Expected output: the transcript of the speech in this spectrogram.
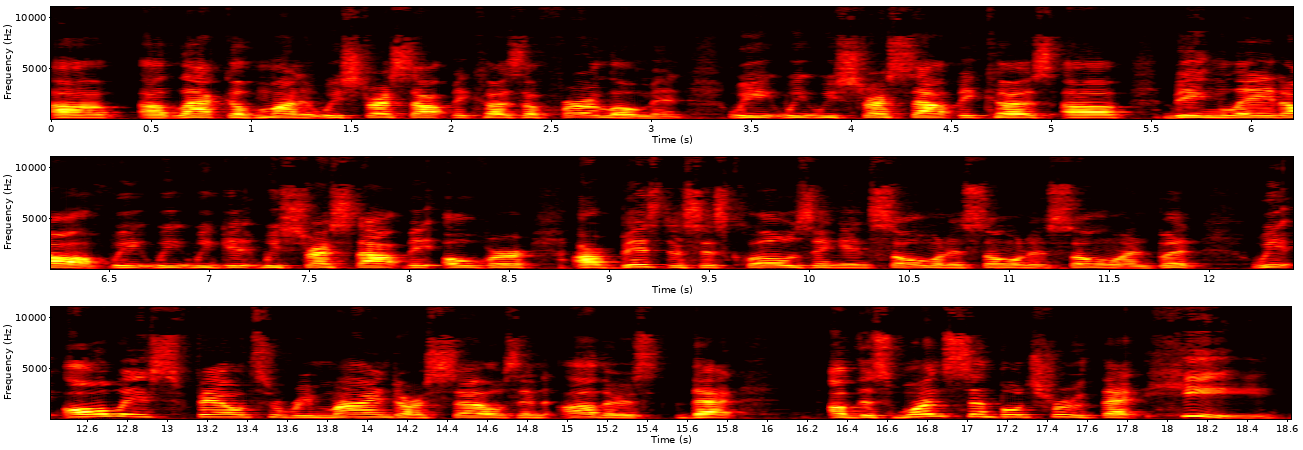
of a lack of money. We stress out because of furloughment. We, we, we stress out because of being laid off. We, we, we get, we stressed out be, over our businesses closing and so on and so on and so on. But we always fail to remind ourselves and others that of this one simple truth that He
